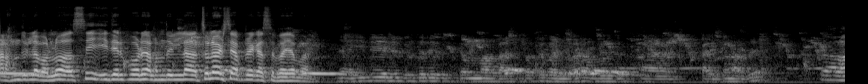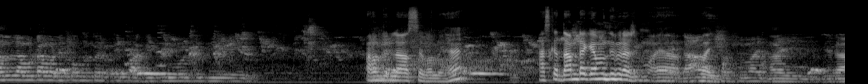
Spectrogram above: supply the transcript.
আলহামদুলিল্লাহ ভালো আছি। ঈদের পরে আলহামদুলিল্লাহ চলে আসছি আপনার কাছে ভাই হ্যাঁ, তো আলহামদুলিল্লাহ আছে ভালো হ্যাঁ? আজকে দামটা কেমন দেবেন ভাই? ভাই যেটা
